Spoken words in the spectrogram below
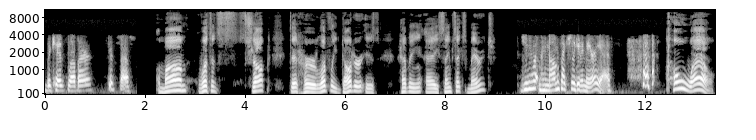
The kids love her. Good stuff. Mom wasn't shocked that her lovely daughter is having a same sex marriage? You know what? My mom is actually going to marry us. oh wow!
